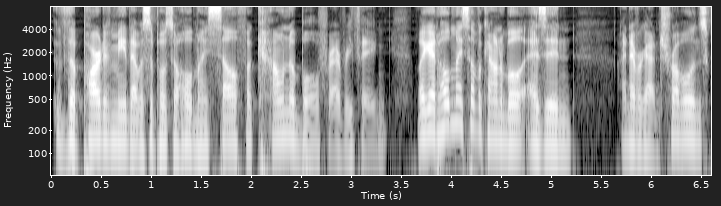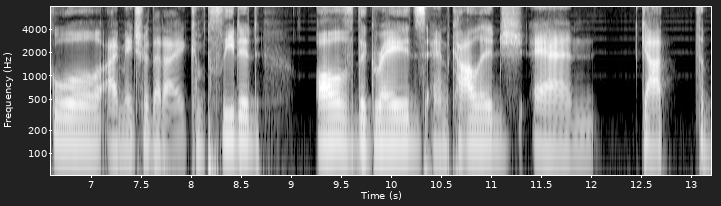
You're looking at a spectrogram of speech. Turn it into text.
the part of me that was supposed to hold myself accountable for everything. Like I'd hold myself accountable as in I never got in trouble in school. I made sure that I completed all of the grades and college and got the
